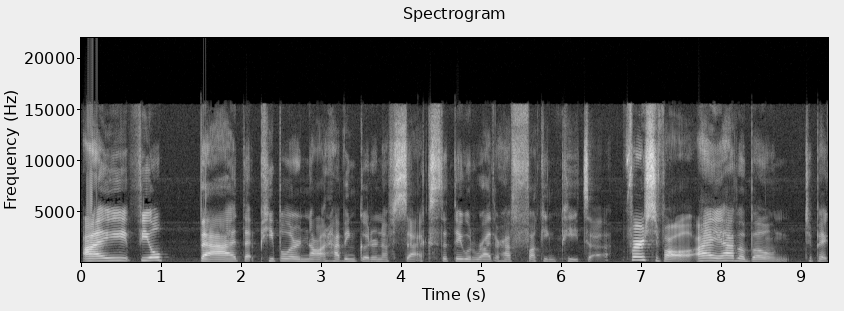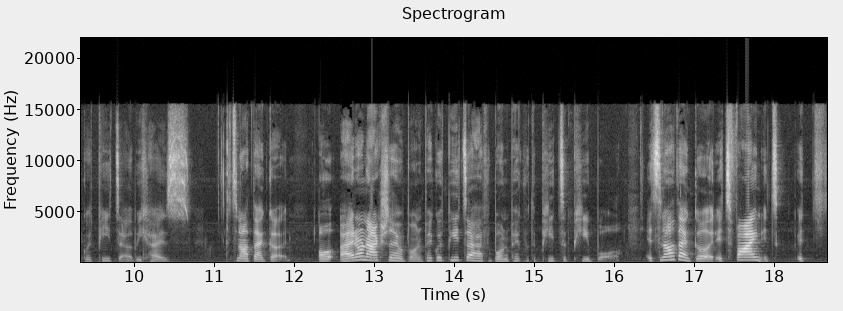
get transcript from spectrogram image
I feel bad that people are not having good enough sex that they would rather have fucking pizza. First of all, I have a bone to pick with pizza because it's not that good. I don't actually have a bone to pick with pizza. I have a bone to pick with the pizza people. It's not that good. It's fine. It's it's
